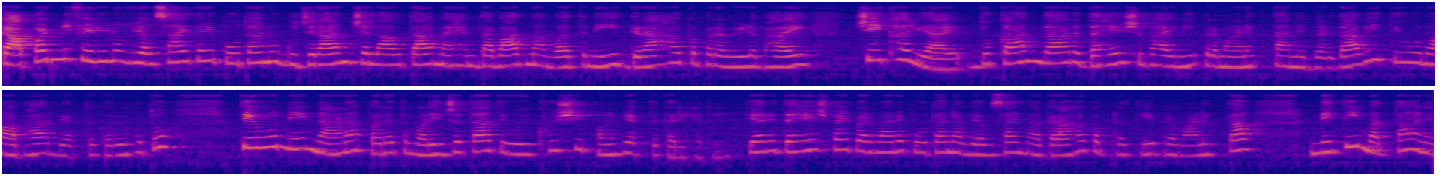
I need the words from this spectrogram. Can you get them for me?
કાપડની ફેરીનો વ્યવસાય કરી પોતાનું ગુજરાન ચલાવતા મહેમદાબાદના વતની ગ્રાહક પ્રવીણભાઈ ચેખલિયાએ દુકાનદાર દહેશભાઈની પ્રમાણિકતાને બિરદાવી તેઓનો આભાર વ્યક્ત કર્યો હતો. તેઓને નાણાં પરત મળી જતા તેઓએ ખુશી પણ વ્યક્ત કરી હતી. ત્યારે દહેશભાઈ પરમારે પોતાના વ્યવસાયમાં ગ્રાહક પ્રત્યે પ્રમાણિકતા, નીતિમત્તા અને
